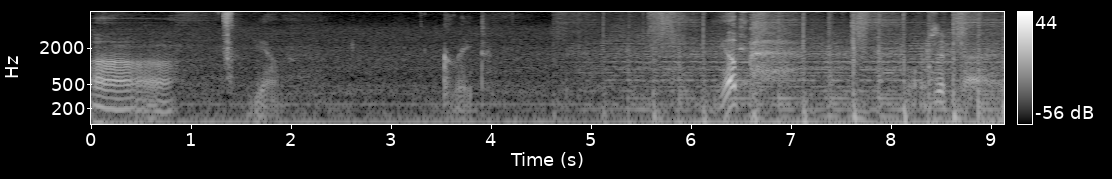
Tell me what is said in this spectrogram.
Uh, yeah. Great. Yep. More zip ties.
